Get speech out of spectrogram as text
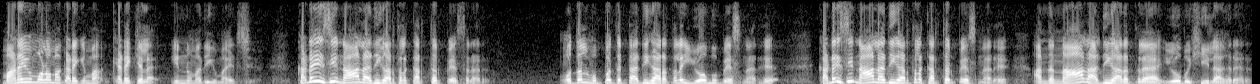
மனைவி மூலமாக கிடைக்குமா? கிடைக்கல. இன்னும் அதிகமாயிருச்சு. கடைசி நாலு அதிகாரத்தில் கர்த்தர் பேசுகிறாரு முதல் முப்பத்தெட்டு அதிகாரத்தில் யோபு பேசினாரு. கடைசி நாலு அதிகாரத்தில் கர்த்தர் பேசினாரு. அந்த நாலு அதிகாரத்தில் யோபு ஹீல் ஆகிறாரு.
